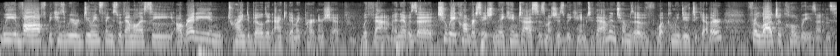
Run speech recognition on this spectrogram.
we evolved because we were doing things with MLSE already and trying to build an academic partnership with them. And it was a two-way conversation. They came to us as much as we came to them in terms of what can we do together for logical reasons.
